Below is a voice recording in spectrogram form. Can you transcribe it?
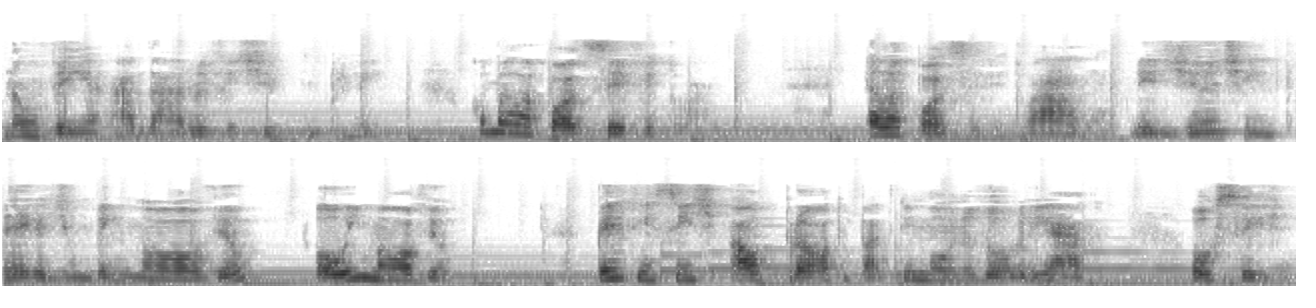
não venha a dar o efetivo cumprimento. Como ela pode ser efetuada? Ela pode ser efetuada mediante a entrega de um bem móvel ou imóvel, pertencente ao próprio patrimônio do obrigado, ou seja,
